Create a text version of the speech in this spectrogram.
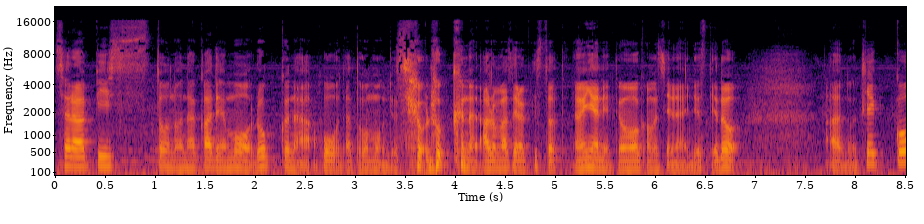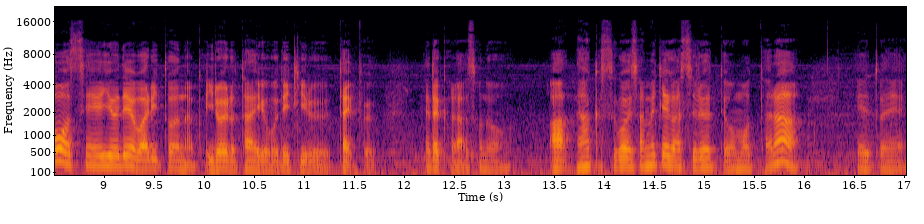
セラピストの中でもロックな方だと思うんですよ ロックなアロマセラピストってなんやねんって思うかもしれないんですけどあの結構声優で割となんかいろいろ対応できるタイプだからそのあなんかすごい寒気がするって思ったらえっ、ー、とね、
